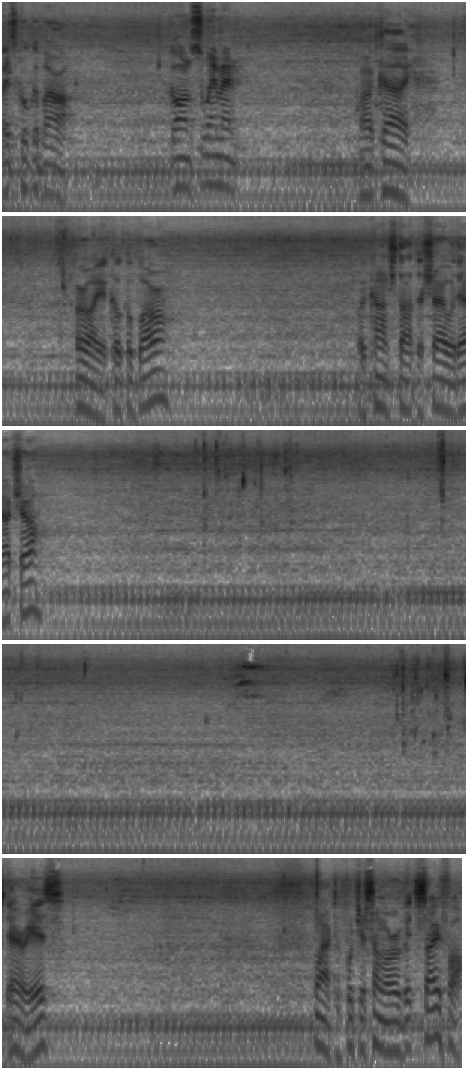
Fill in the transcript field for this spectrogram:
Let's Kookaburra. Gone swimming. Okay. Where are you, Kookaburra? We can't start the show without you. There he is. Might have to put you somewhere a bit safer.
